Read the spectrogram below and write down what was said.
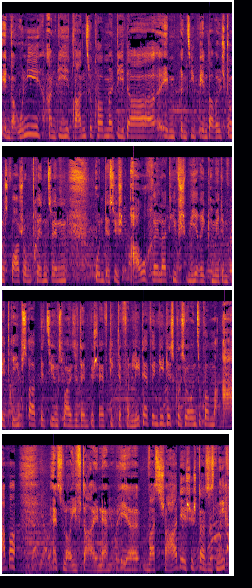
in der Uni an die dran zu kommen, die da im Prinzip in der Rüstungsforschung drin sind. Und es ist auch relativ schwierig, mit dem Betriebsrat bzw. dem Beschäftigten von LITEF in die Diskussion zu kommen. Aber es läuft eine. Was schade ist, ist, dass es nicht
